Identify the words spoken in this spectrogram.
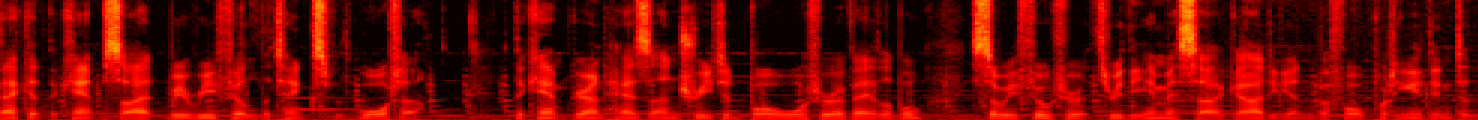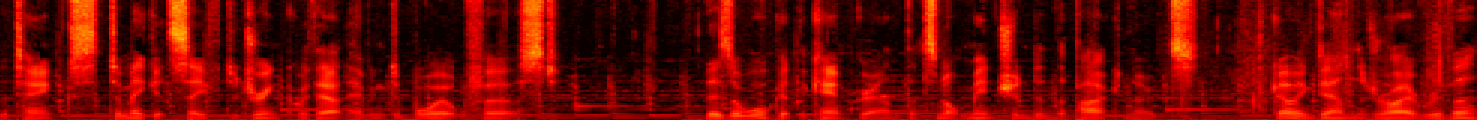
Back at the campsite, we refill the tanks with water. The campground has untreated bore water available, so we filter it through the MSR Guardian before putting it into the tanks to make it safe to drink without having to boil first. There's a walk at the campground that's not mentioned in the park notes. Going down the dry river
